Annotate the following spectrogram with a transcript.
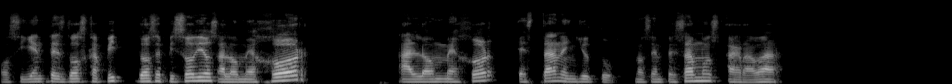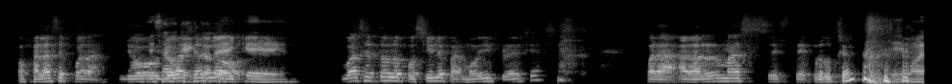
o siguientes dos, capi- dos episodios, a lo mejor, a lo mejor están en YouTube. Nos empezamos a grabar. Ojalá se pueda. Yo, yo voy a que hay hacerlo- que... voy a hacer todo lo posible para mover influencias, para agarrar más este, producción, mover-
